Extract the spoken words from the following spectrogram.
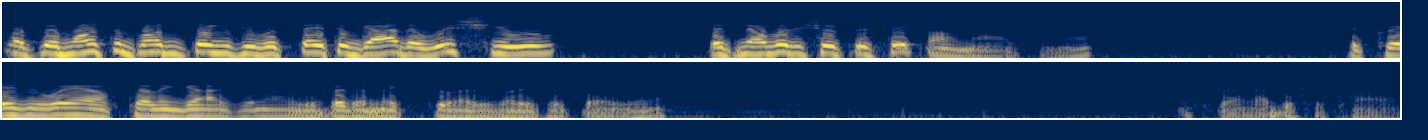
But the most important thing is he would say to God, I wish you that nobody should be sick all night, you know. It's a crazy way of telling God, you know, you better make sure everybody's okay, you know. It's uh, Rabbi Shatara.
